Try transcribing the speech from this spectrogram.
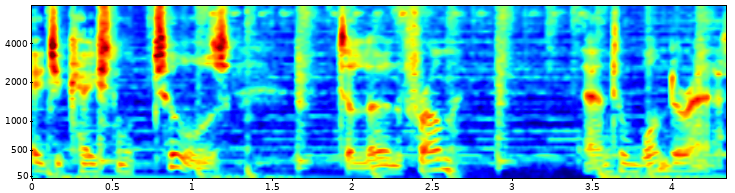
educational tools to learn from and to wonder at.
